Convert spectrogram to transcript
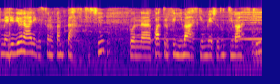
meridionali che sono fantastici, con eh, quattro figli maschi invece, tutti maschi.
